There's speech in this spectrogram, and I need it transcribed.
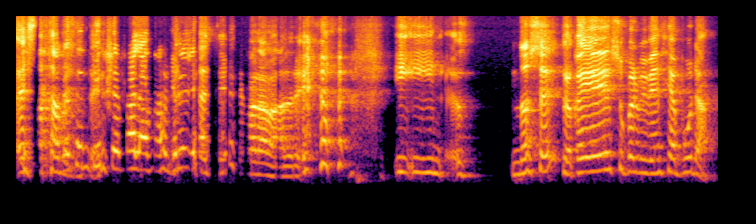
Exactamente. No sentirte mala madre. sentirte mala madre. y, no sé, creo que es supervivencia pura.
